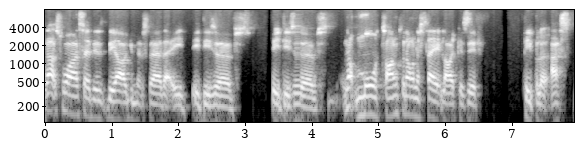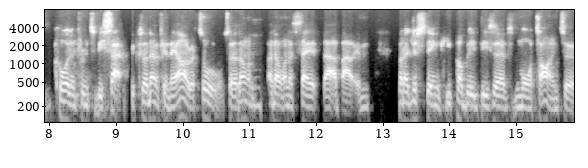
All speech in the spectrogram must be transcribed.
that's why I say the, the arguments there that he, he deserves he deserves not more time. Because I don't want to say it like as if people are ask, calling for him to be sacked because I don't think they are at all. So I don't want, mm. I don't want to say that about him, but I just think he probably deserves more time to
